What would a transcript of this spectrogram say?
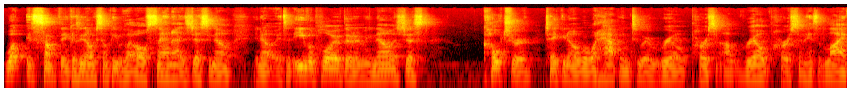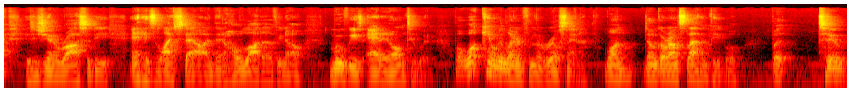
What is something? Because you know, some people are like, oh, Santa is just you know, you know, it's an evil ploy of the enemy. No, it's just culture taking over what happened to a real person, a real person, his life, his generosity, and his lifestyle, and then a whole lot of you know movies added onto it. But what can we learn from the real Santa? One, don't go around slapping people. But two,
